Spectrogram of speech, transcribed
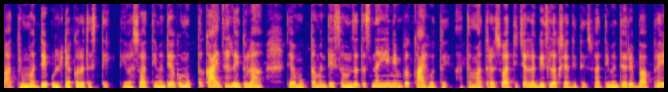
बाथरूममध्ये उलट्या करत असते. तेव्हा स्वाती म्हणते अगं मुक्ता काय झालं आहे तुला? तेव्हा मुक्ता म्हणते समजतच नाही आहे नेमकं काय होतं आहे आता मात्र स्वातीच्या लगेच लक्षात येते. स्वाती म्हणते अरे बापरे!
